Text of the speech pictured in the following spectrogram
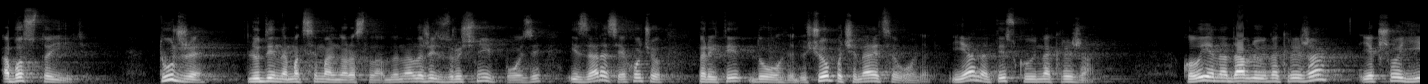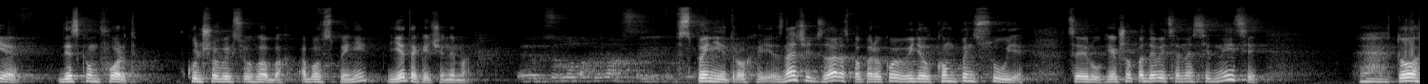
або стоїть. Тут же людина максимально розслаблена, лежить в зручній позі. І зараз я хочу перейти до огляду. Чого починається огляд? Я натискую на крижа. Коли я надавлюю на крижа, якщо є дискомфорт в кульшових суглобах або в спині, є таке чи нема? В суглобах нема в спині. Трохи є. Значить, зараз поперековий відділ компенсує цей рух. Якщо подивитися на сідниці, то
